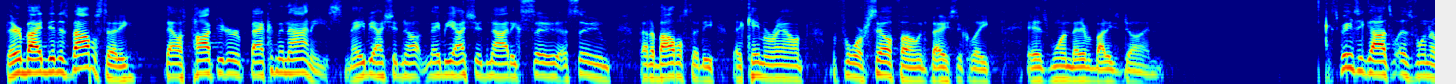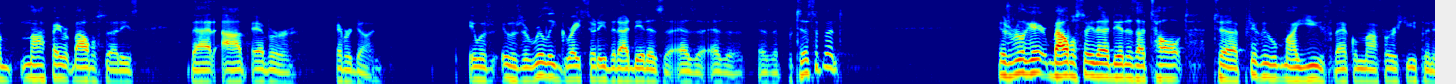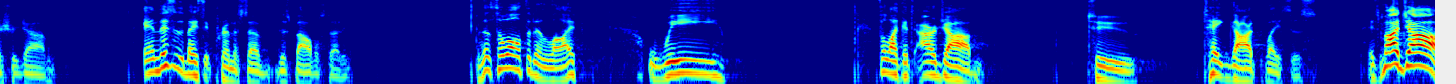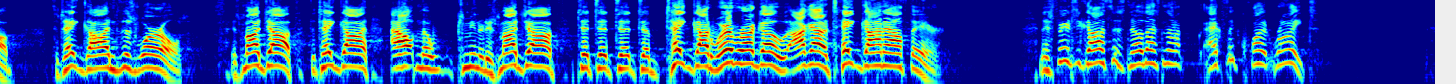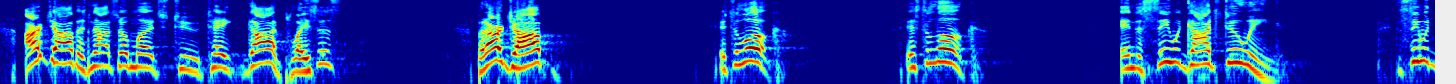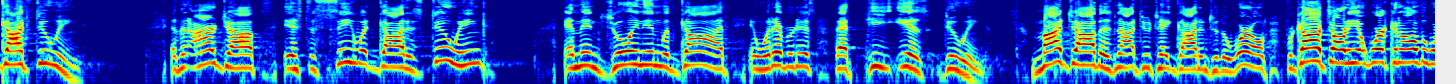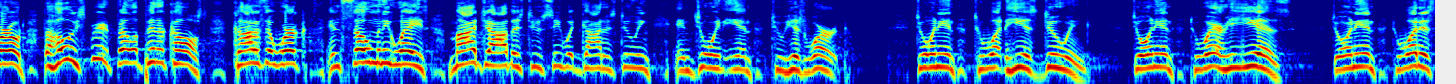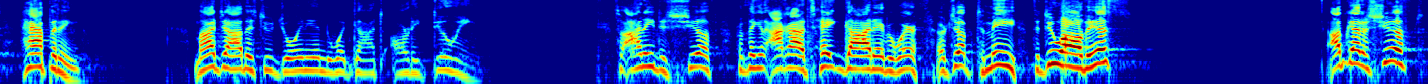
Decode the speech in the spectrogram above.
that everybody did this Bible study that was popular back in the 90s. Maybe I should not, maybe I should not assume that a Bible study that came around before cell phones basically is one that everybody's done. Experiencing God is one of my favorite Bible studies that I've ever ever done. It was it was a really great study that I did as a as a as a as a participant. It was a really great Bible study that I did as I taught to particularly my youth back when my first youth ministry job. And this is the basic premise of this Bible study. That so often in life, we feel like it's our job to take God places. It's my job to take God into this world. It's my job to take God out in the community. It's my job to, to, to, to take God wherever I go. I got to take God out there. And the experience of God says, no, that's not actually quite right. Our job is not so much to take God places, but our job is to look. Is to look and to see what God's doing. To see what God's doing. And then our job is to see what God is doing and then join in with God in whatever it is that He is doing. My job is not to take God into the world, for God's already at work in all the world. The Holy Spirit fell at Pentecost. God is at work in so many ways. My job is to see what God is doing and join in to His work. Join in to what He is doing. Join in to where He is. Join in to what is happening. My job is to join in to what God's already doing. So I need to shift from thinking I got to take God everywhere or it's up to me to do all this I've got to shift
